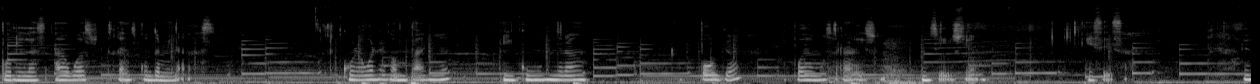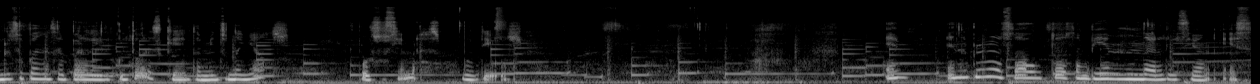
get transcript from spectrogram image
por las aguas transcontaminadas. Con una buena campaña y con un gran apoyo, podemos cerrar eso. Mi solución es esa. Incluso pueden hacer para agricultores que también son dañados por sus siembras, cultivos. En, en el primer autos también una solución es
